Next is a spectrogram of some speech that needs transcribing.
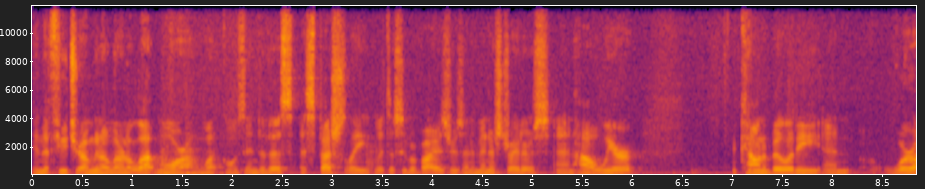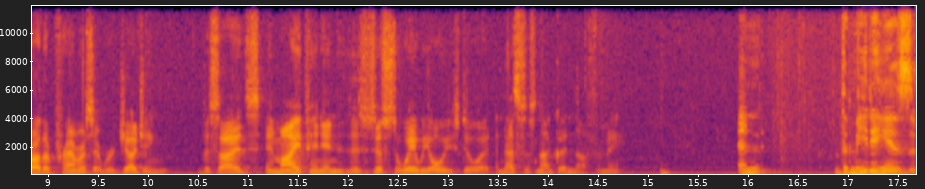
in the future, I'm gonna learn a lot more on what goes into this, especially with the supervisors and administrators, and how we're accountability and where are the parameters that we're judging besides, in my opinion, this is just the way we always do it, and that's just not good enough for me. And the meeting is,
